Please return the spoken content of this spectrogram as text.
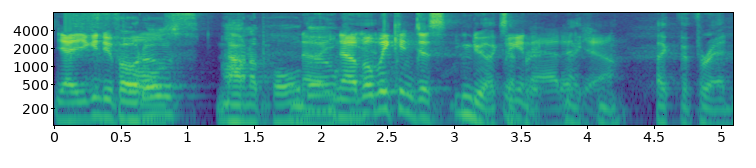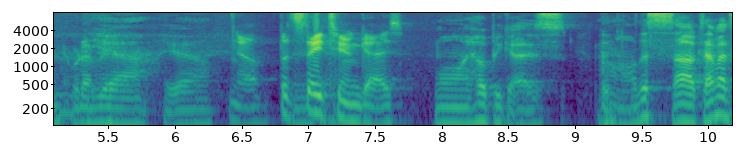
Yeah, you can do photos polls. Not- on a poll? no, though? No, but we can just You can do like we separate, can add it. like, yeah, like the thread or whatever. Yeah, yeah. no. But stay tuned, guys. Well, I hope you guys. Oh, this sucks. I'm at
